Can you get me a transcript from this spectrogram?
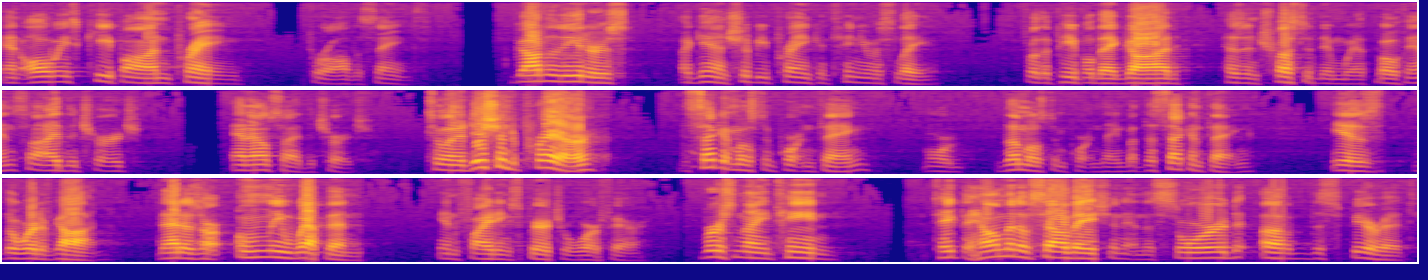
and always keep on praying for all the saints. Godly leaders, again, should be praying continuously for the people that God has entrusted them with, both inside the church and outside the church. So, in addition to prayer, the second most important thing, or the most important thing, but the second thing, is the Word of God. That is our only weapon in fighting spiritual warfare. Verse 19 take the helmet of salvation and the sword of the Spirit,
